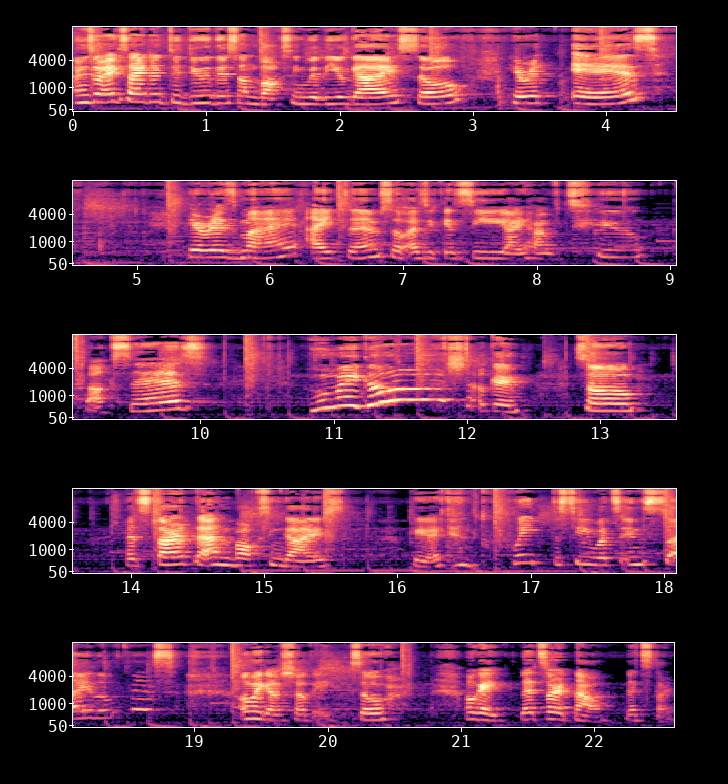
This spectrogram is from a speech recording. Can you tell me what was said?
I'm so excited to do this unboxing with you guys. So here it is. Here is my item. So as you can see, I have two boxes. Oh my gosh! Okay, so let's start the unboxing guys. Okay, I can't wait to see what's inside of. Oh my gosh, okay. So, okay, let's start now. Let's start.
